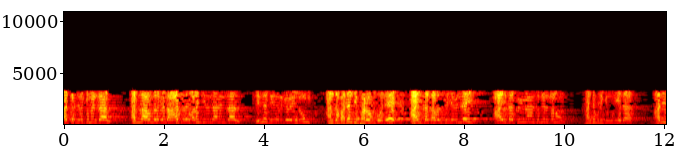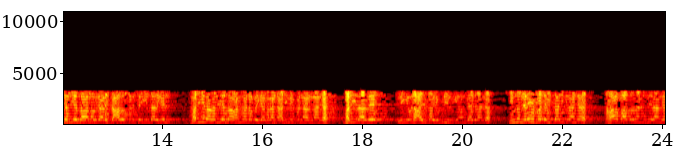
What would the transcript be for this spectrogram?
ஆற்றல் இருக்கும் என்றால் அல்ல அவங்களுக்கு அந்த ஆற்றலை வழங்கியிருந்தான் என்றால் என்ன செய்திருக்க வேண்டும்? அந்த வதந்தி பரவும் போதே ஆயிஷா தவறு செய்யவில்லை. ஆயிஷா தூய்மையான சொல்லியிருக்கணும். கண்டுபிடிக்க முடியல. அலி அலி அவர்கள் அழைத்து ஆலோசனை செய்கின்றார்கள். பரீரா அலி அல்லா அண்ணாட்ட போய் கேட்கறாங்க. அடிமை பெண்ணா இருந்தாங்க. பரீராவே நீங்க வந்து ஆயிஷா எப்படி இருக்கீங்கன்னு கேட்கறாங்க. இன்னும் நிறைய பேர்ட்ட விசாரிக்கிறாங்க. சகாபாக்கள் தான் என்ன செய்யறாங்க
